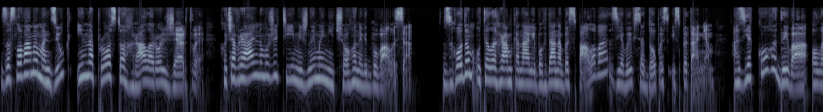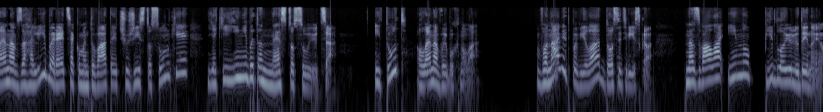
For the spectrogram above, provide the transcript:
За словами Мандзюк, Інна просто грала роль жертви, хоча в реальному житті між ними нічого не відбувалося. Згодом у телеграм-каналі Богдана Безпалова з'явився допис із питанням: а з якого дива Олена взагалі береться коментувати чужі стосунки, які її нібито не стосуються? І тут Олена вибухнула. Вона відповіла досить різко. Назвала Інну підлою людиною,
